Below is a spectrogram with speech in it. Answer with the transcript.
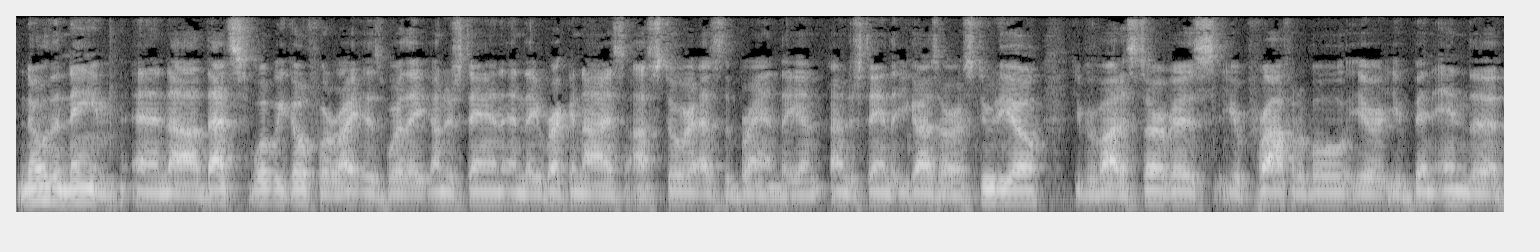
know the name, and uh, that's what we go for, right? Is where they understand and they recognize Astor as the brand. They un- understand that you guys are a studio. You provide a service. You're profitable. You're you've been in the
